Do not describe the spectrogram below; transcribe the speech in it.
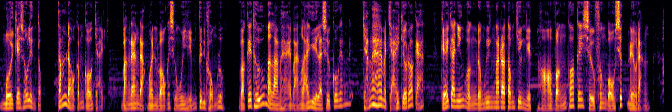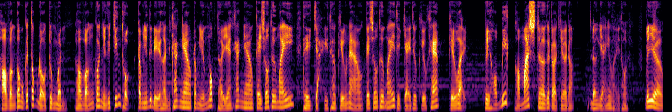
10 cây số liên tục. Cắm đầu cắm cổ chạy. Bạn đang đặt mình vào cái sự nguy hiểm kinh khủng luôn. Và cái thứ mà làm hại bạn là gì là sự cố gắng đấy. Chẳng ai mà chạy kiểu đó cả kể cả những vận động viên marathon chuyên nghiệp họ vẫn có cái sự phân bổ sức đều đặn. Họ vẫn có một cái tốc độ trung bình. Họ vẫn có những cái chiến thuật trong những cái địa hình khác nhau trong những mốc thời gian khác nhau. Cây số thứ mấy thì chạy theo kiểu nào cây số thứ mấy thì chạy theo kiểu khác kiểu vậy. Vì họ biết họ master cái trò chơi đó. Đơn giản như vậy thôi. Bây giờ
